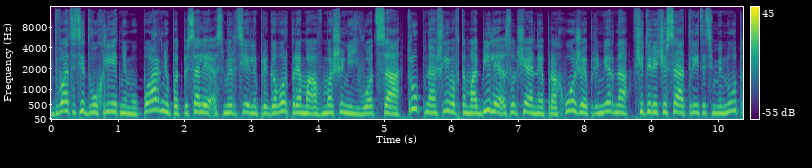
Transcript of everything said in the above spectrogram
22-летнему парню подписали смертельный приговор прямо в машине его отца. Труп нашли в автомобиле случайные прохожие примерно в 4 часа 30 минут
